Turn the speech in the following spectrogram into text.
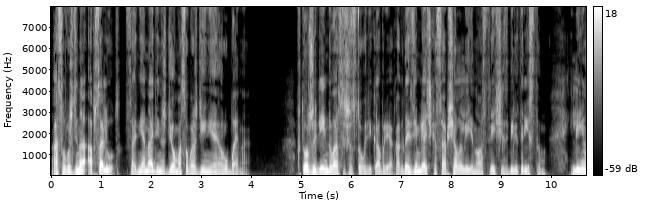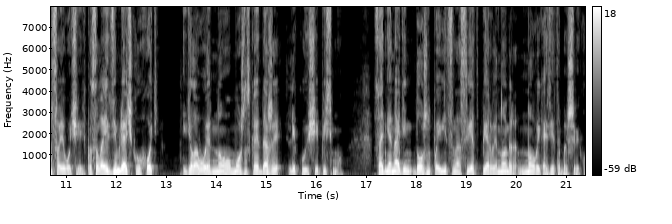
Освобождена Абсолют. Со дня на день ждем освобождения Рубена. В тот же день, 26 декабря, когда землячка сообщала Ленину о встрече с билетристом, Ленин, в свою очередь, посылает землячку хоть и деловое, но, можно сказать, даже ликующее письмо. Со дня на день должен появиться на свет первый номер новой газеты большевиков.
